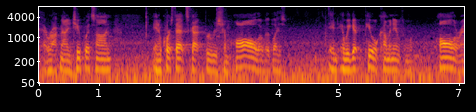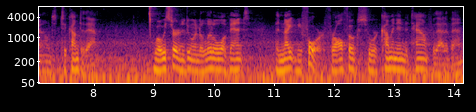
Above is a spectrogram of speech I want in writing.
that Rock 92 puts on. And of course, that's got breweries from all over the place. And, and we get people coming in from all around to come to that. Well, we started doing a little event the night before for all folks who are coming into town for that event.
